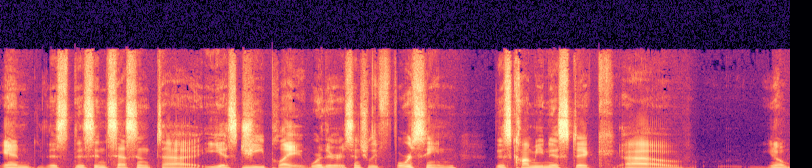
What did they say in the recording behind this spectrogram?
and this this incessant uh, ESG play, where they're essentially forcing this communistic, uh, you know,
